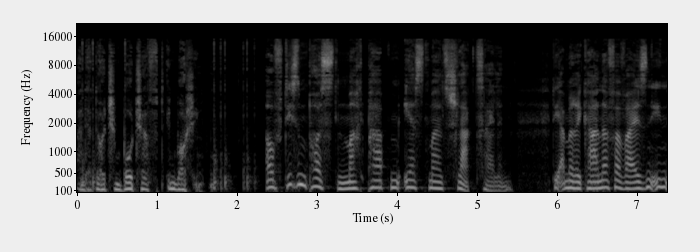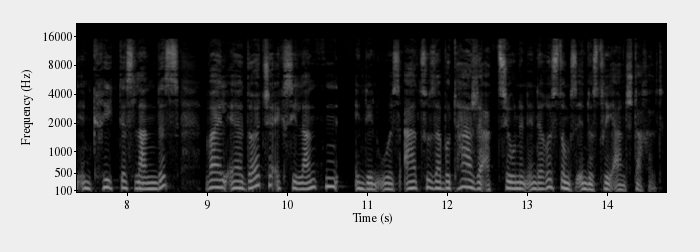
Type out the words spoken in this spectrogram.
an der deutschen Botschaft in Washington. Auf diesem Posten macht Papen erstmals Schlagzeilen. Die Amerikaner verweisen ihn im Krieg des Landes, weil er deutsche Exilanten in den USA zu Sabotageaktionen in der Rüstungsindustrie anstachelt.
